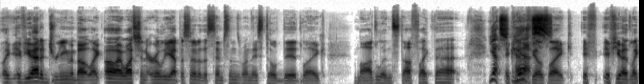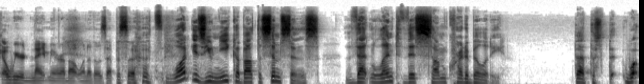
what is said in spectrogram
like if you had a dream about like oh I watched an early episode of The Simpsons when they still did like maudlin stuff like that. Yes, It kind yes. of feels like if if you had like a weird nightmare about one of those episodes. What is unique about The Simpsons that lent this some credibility? That the st- what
